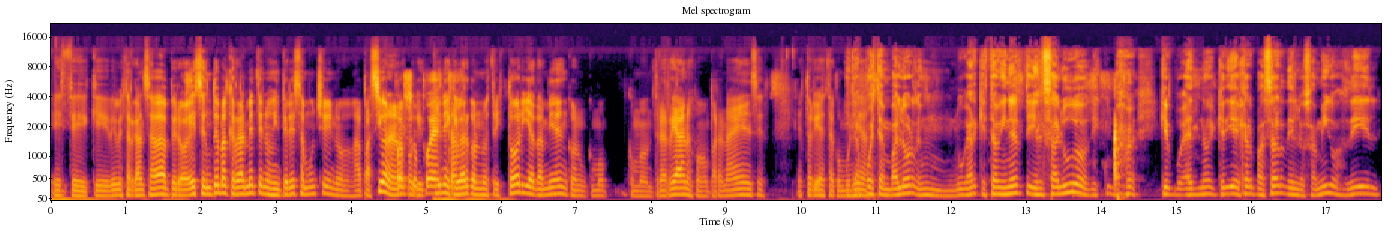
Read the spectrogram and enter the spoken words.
este, que debe estar cansada, pero es un tema que realmente nos interesa mucho y nos apasiona, ¿no? Porque tiene que ver con nuestra historia también, con, como, como entrerrianos, como paranaenses, la historia de esta comunidad. Y la puesta en valor de un lugar que estaba inerte y el saludo, disculpa, que eh, no quería dejar pasar de los amigos del,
